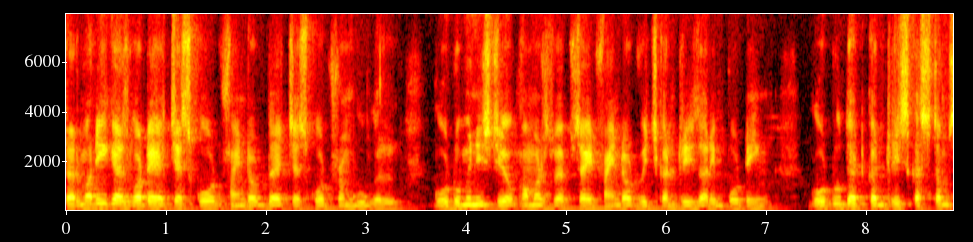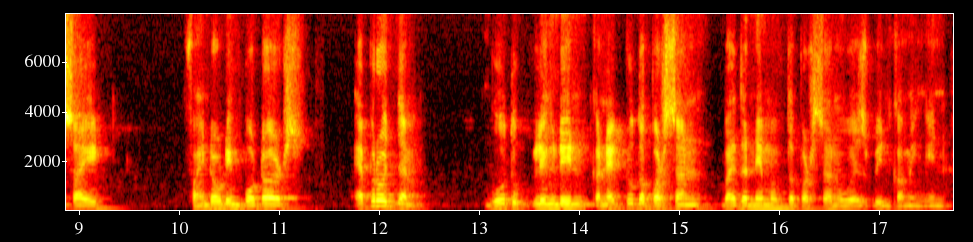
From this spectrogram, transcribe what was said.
turmeric has got a HS code. Find out the HS code from Google. Go to Ministry of Commerce website. Find out which countries are importing. Go to that country's custom site. Find out importers. Approach them. Go to LinkedIn. Connect to the person by the name of the person who has been coming in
